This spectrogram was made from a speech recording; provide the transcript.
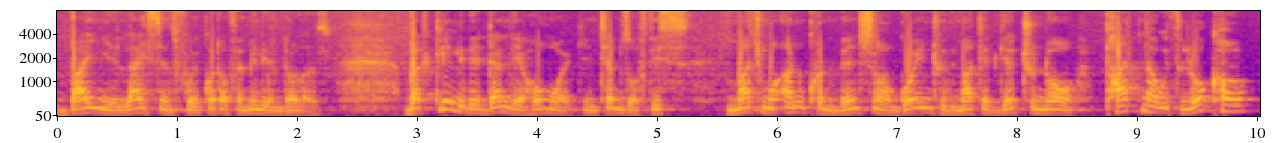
buying a license for a quarter of a million dollars? But clearly, they've done their homework in terms of this much more unconventional going to the market, get to know, partner with local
